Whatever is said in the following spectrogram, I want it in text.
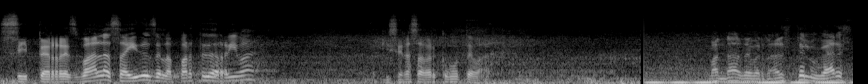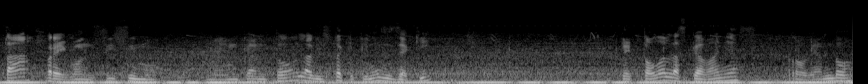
Si te resbalas ahí desde la parte de arriba, quisiera saber cómo te va. Banda, de verdad este lugar está fregoncísimo. Me encantó la vista que tienes desde aquí. De todas las cabañas rodeando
